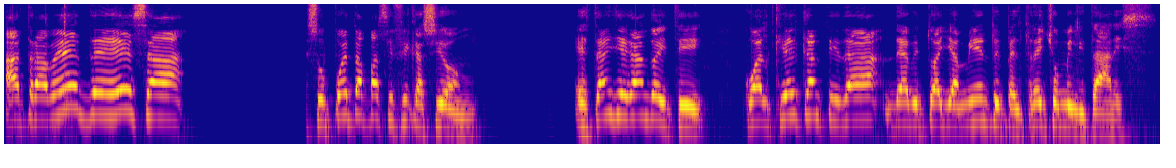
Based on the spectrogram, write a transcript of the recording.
a través de esa supuesta pacificación, están llegando a Haití cualquier cantidad de habituallamiento y pertrechos militares,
